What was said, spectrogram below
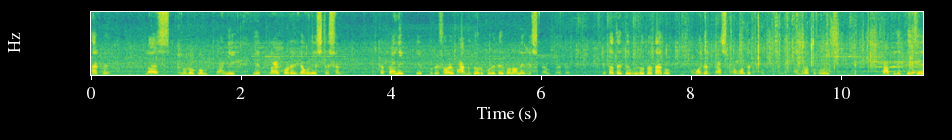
থাকে প্লাস কোনোরকম প্যানিক ক্রিয়েট না করে যেমন স্টেশন একটা প্যানিক ক্রিয়েট করে সবাই ভাগ দৌড় করে দেখবেন অনেক স্ট্যাম্প এটা থেকে বিরত থাকুক আমাদের কাজটা আমাদের আমরা তো রয়েছি। পাবলিককে যে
